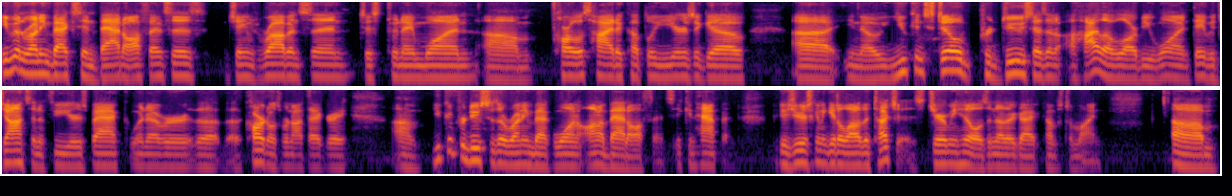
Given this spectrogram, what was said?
even running backs in bad offenses. James Robinson, just to name one. Um, Carlos Hyde a couple of years ago uh, you know, you can still produce as a, a high level RB one. David Johnson a few years back, whenever the, the Cardinals were not that great, um, you can produce as a running back one on a bad offense. It can happen because you're just going to get a lot of the touches. Jeremy Hill is another guy that comes to mind. Um,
